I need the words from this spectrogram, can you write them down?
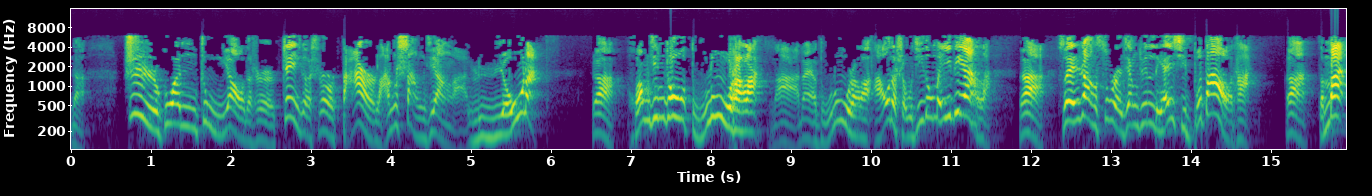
啊。至关重要的是，这个时候达尔郎上将啊，旅游呢，是吧？黄金周堵路上了啊，那堵路上了，熬的手机都没电了，啊？所以让苏尔将军联系不到他，啊？怎么办？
